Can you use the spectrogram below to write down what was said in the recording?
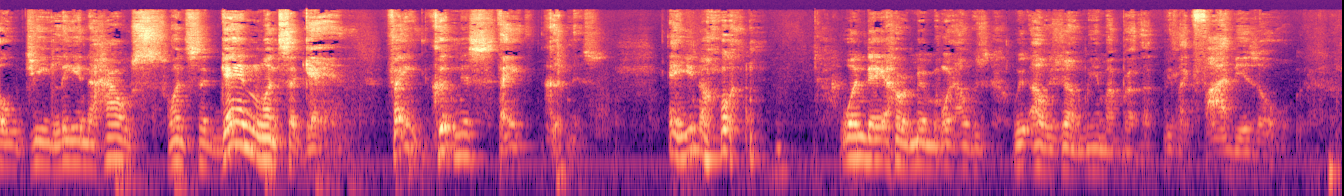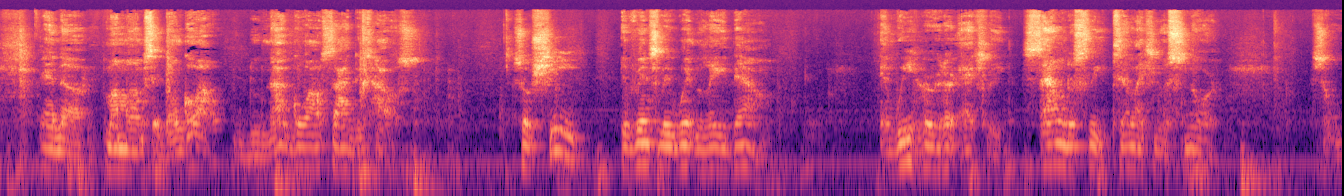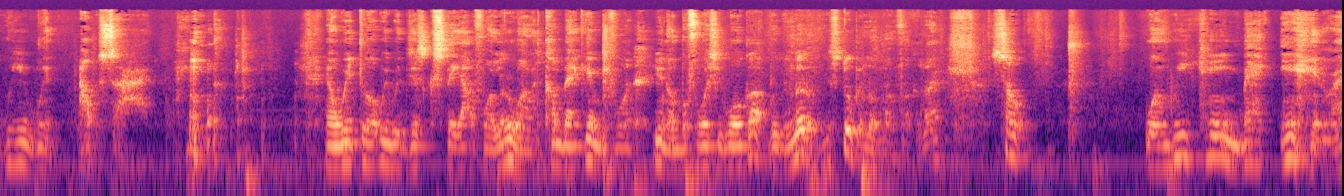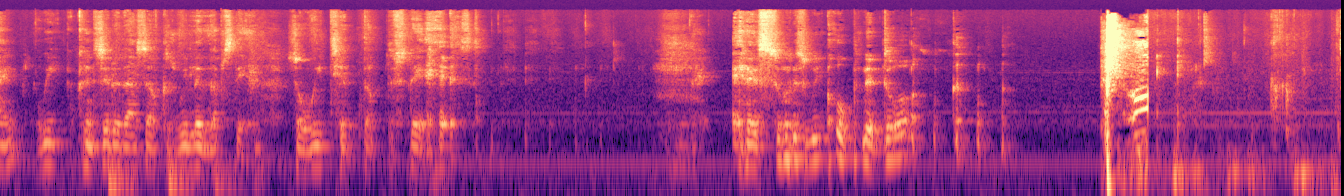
OG Lee in the house once again, once again. Thank goodness, thank goodness. And you know, one day I remember when I was we, I was young, me and my brother, we was like five years old, and uh, my mom said, "Don't go out. Do not go outside this house." So she eventually went and laid down, and we heard her actually sound asleep, sound like she was snoring. So we went outside. and we thought we would just stay out for a little while and come back in before, you know, before she woke up. We were little, stupid little motherfuckers, right? So when we came back in, right, we considered ourselves because we lived upstairs. So we tipped up the stairs. and as soon as we opened the door,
